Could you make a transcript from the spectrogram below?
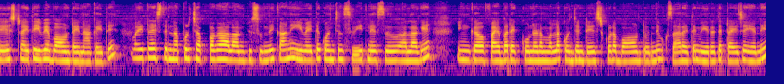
టేస్ట్ అయితే ఇవే బాగుంటాయి నాకైతే. వైట్ రైస్ తిన్నప్పుడు చప్పగా అలా అనిపిస్తుంది. కానీ ఇవైతే కొంచెం స్వీట్నెస్ అలాగే ఇంకా ఫైబర్ ఎక్కువ ఉండడం వల్ల కొంచెం టేస్ట్ కూడా బాగుంటుంది. ఒకసారి అయితే మీరైతే ట్రై చేయండి.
